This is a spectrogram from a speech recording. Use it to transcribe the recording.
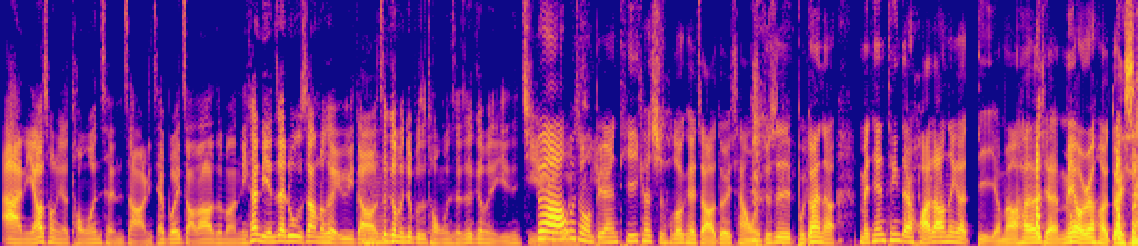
啊？你要从你的同温层找，你才不会找到这么。你看，连在路上都可以遇到，嗯这根本就不是同温层，这根本已经是几率对啊，为什么别人踢一颗石头都可以找到对象？我就是不断的每天听的滑到那个底，有没有？他就写没有任何对象，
